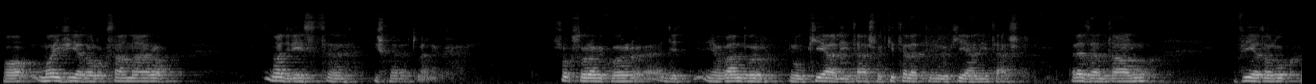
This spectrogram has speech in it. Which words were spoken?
a mai fiatalok számára nagy részt ismeretlenek. Sokszor, amikor egy-egy ilyen vándorló kiállítás, vagy kitelepülő kiállítást prezentálunk, a fiatalok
